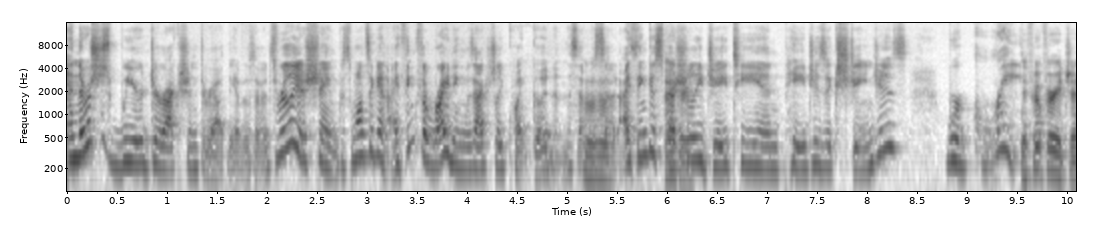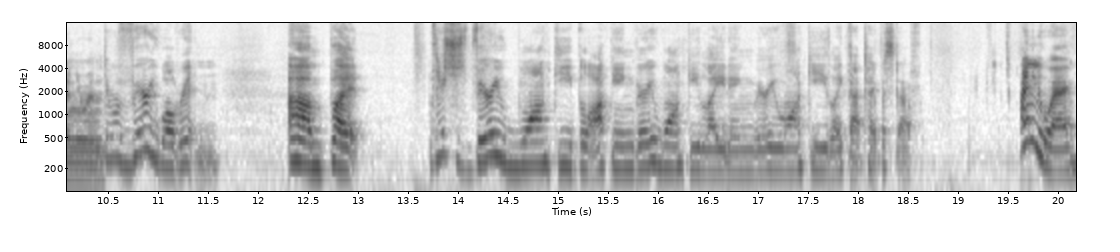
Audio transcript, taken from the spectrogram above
and there was just weird direction throughout the episode. It's really a shame because once again, I think the writing was actually quite good in this episode. I think especially JT and Paige's exchanges were great. they felt very genuine They were very well written. Um, but there's just very wonky blocking, very wonky lighting, very wonky like that type of stuff. Anyway,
